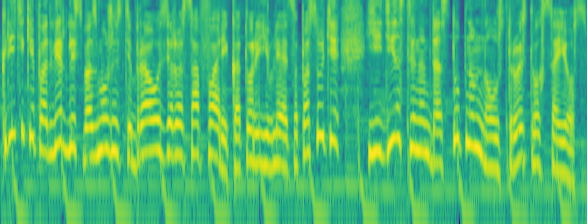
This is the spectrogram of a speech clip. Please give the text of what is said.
Критики подверглись возможности браузера Safari, который является, по сути, единственным доступным на устройствах с iOS.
